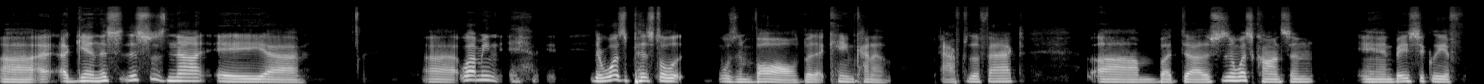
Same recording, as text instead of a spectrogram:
uh, again, this this was not a. Uh, uh, well, I mean, there was a pistol was involved, but it came kind of after the fact. Um, but uh, this is in Wisconsin, and basically, a, f-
